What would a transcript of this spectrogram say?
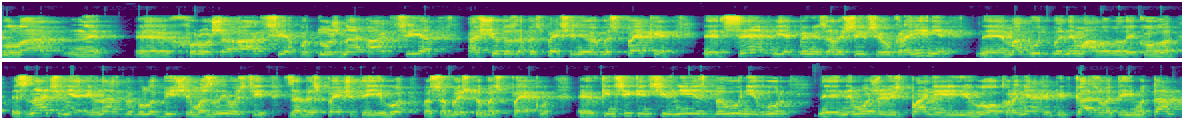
була. Е, хороша акція, потужна акція. А щодо забезпечення безпеки, е, це якби він залишився в Україні, е, мабуть, би не мало великого значення, і в нас би було більше можливості забезпечити його особисту безпеку. В кінці кінців ні СБУ, ні ГУР не може в Іспанії його охороняти, підказувати йому там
